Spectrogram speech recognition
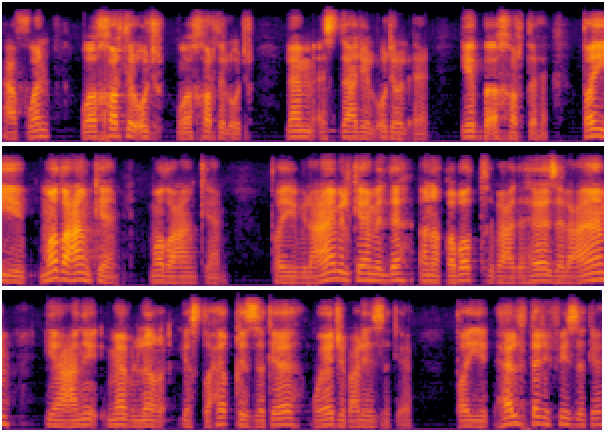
عفوا وأخرت الأجر وأخرت الأجر. لم أستعجل الأجر الآن. يبقى أخرتها. طيب مضى عام كامل مضى عام كامل. طيب العام الكامل ده أنا قبضت بعد هذا العام يعني مبلغ يستحق الزكاة ويجب عليه الزكاة. طيب هل تجب فيه الزكاة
